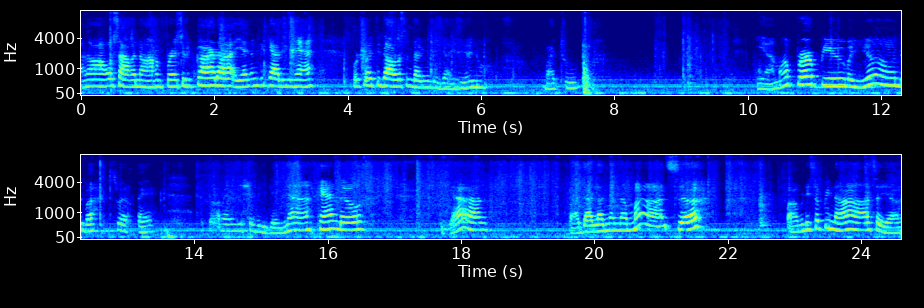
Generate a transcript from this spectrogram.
Ano ako sa akin ng aking friend si Ricarda. Ayan ang regalo niya. For $20 ang dami niya bigay. Ayan o. Bathroom. Yan, mga perfume. Ayan, di ba? Swerte. Ito, meron din siya binigay na candles. Ayan. Padala na naman sa family sa Pinas. Ayan,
